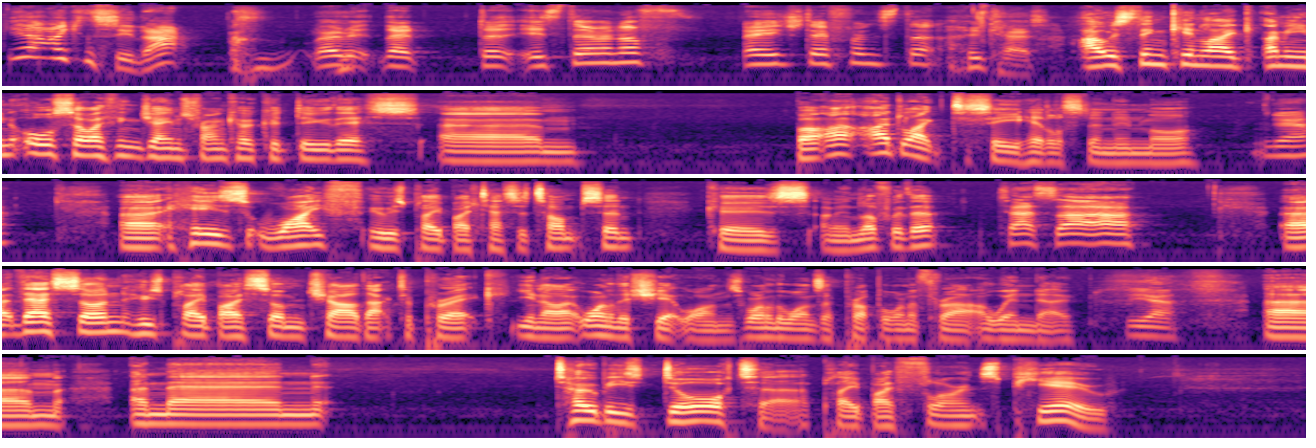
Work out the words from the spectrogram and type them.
Yeah, I can see that. Is there, there, is there enough age difference that who cares? I was thinking, like, I mean, also I think James Franco could do this, um, but I, I'd like to see Hiddleston in more. Yeah. Uh, his wife, who is played by Tessa Thompson, because I'm in love with her. Tessa. Uh, their son, who's played by some child actor prick, you know, like one of the shit ones, one of the ones I proper want to throw out a window. Yeah. Um, and then Toby's daughter, played by Florence Pugh,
